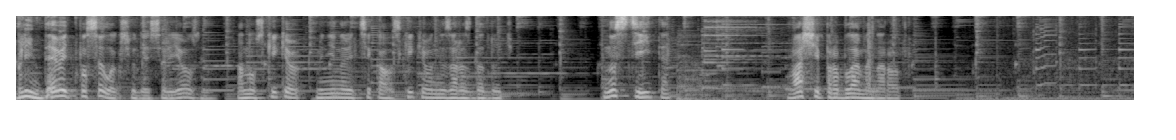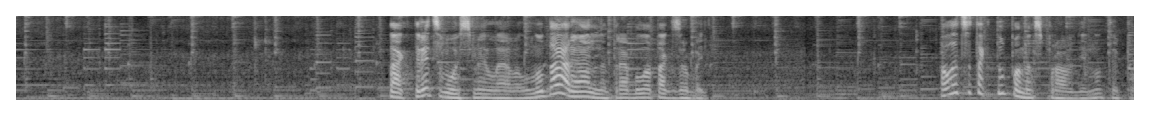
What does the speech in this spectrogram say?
Блін, 9 посилок сюди, серйозно. А ну скільки, мені навіть цікаво, скільки вони зараз дадуть. Ну стійте. Ваші проблеми, народ. Так, 38 левел. Ну да, реально, треба було так зробити. Але це так тупо насправді, ну, типу.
